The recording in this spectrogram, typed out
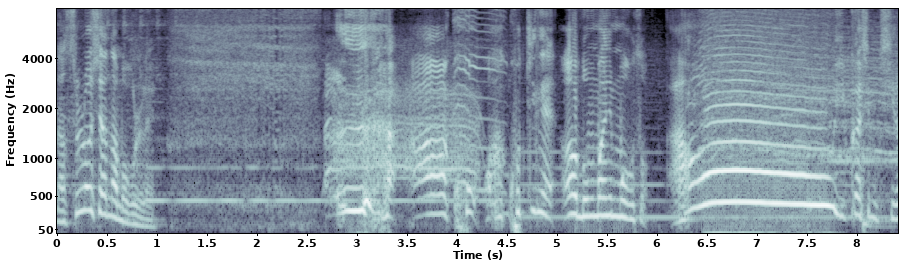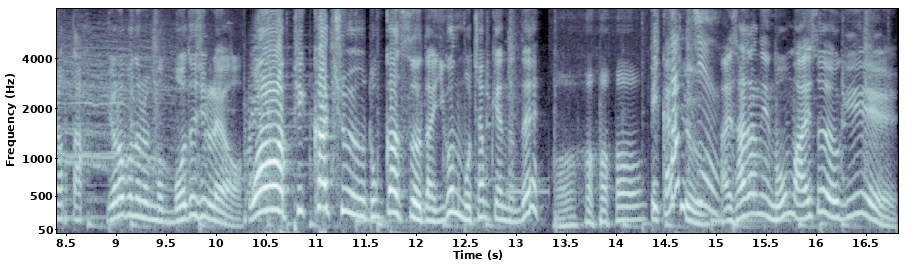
나 슬러시 하나 먹을래. 으, 아, 코, 아, 코 찡해. 아, 너무 많이 먹었어. 아우, 입가심 지렸다. 여러분들은 뭐, 뭐 드실래요? 와, 피카츄 돈가스. 나 이건 못 참겠는데? 피카츄. 아니, 사장님 너무 맛있어요, 여기.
